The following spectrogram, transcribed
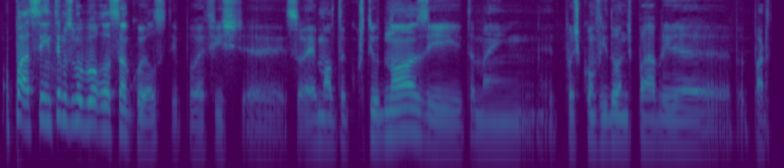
opa, sim, temos uma boa relação com eles. Tipo, é fixe. É, só- é a malta que curtiu de nós e também eh, depois convidou-nos para abrir a, a parte,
